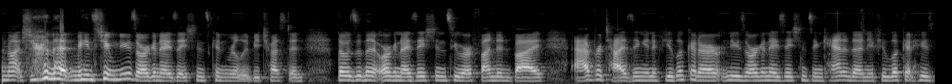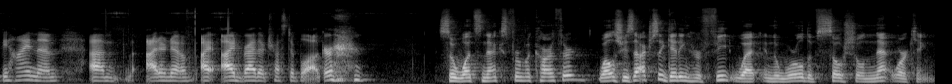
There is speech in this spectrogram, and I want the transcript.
I'm not sure that mainstream news organizations can really be trusted. Those are the organizations who are funded by advertising. And if you look at our news organizations in Canada and if you look at who's behind them, um, I don't know, I, would rather trust a blogger. so, what's next for MacArthur? Well, she's actually getting her feet wet in the world of social networking.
